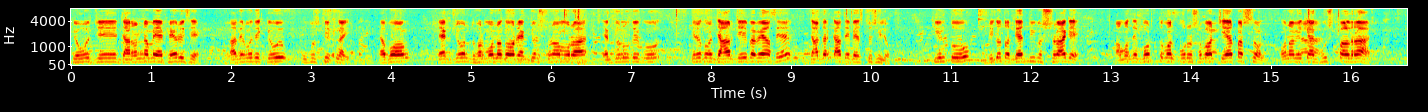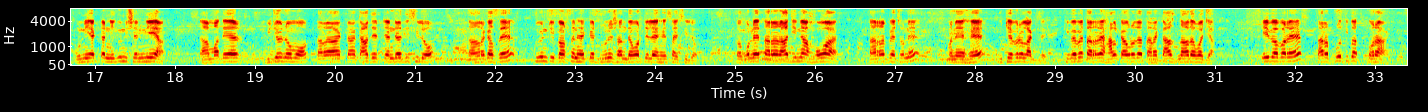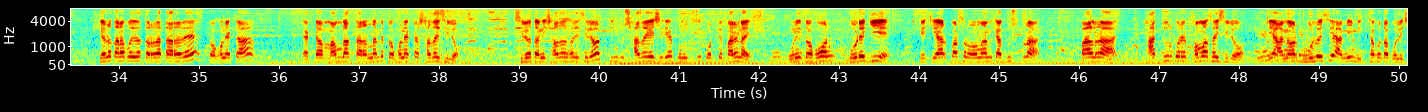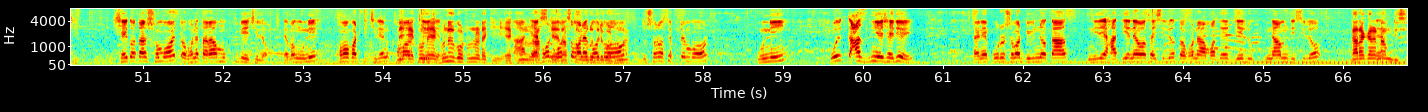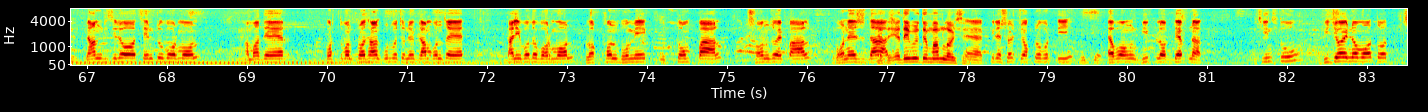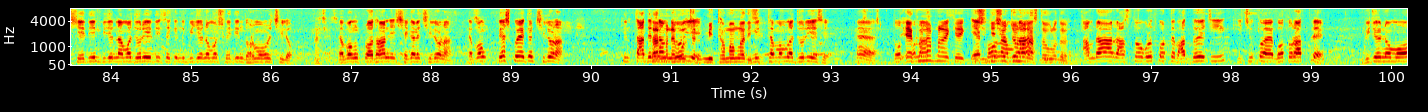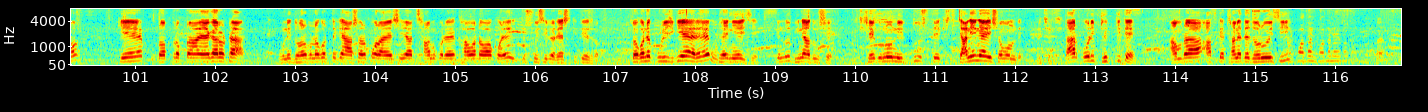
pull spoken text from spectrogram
কেউ যে যারার নামে এফআইআর হয়েছে, তাদের মধ্যে কেউ উপস্থিত নাই। এবং একজন ধর্মনগর, একজন সোনামুড়া, একজন উদয়পুর, এরকম যার যেভাবে আছে, যার যার কাজে ব্যস্ত ছিল। কিন্তু বিগত দেড় দুই বছর আগে আমাদের বর্তমান পৌরসভার চেয়ারপারসন অনামিকা ঘুষপাল রায়, উনি একটা নিগুনিশন নিয়ে আমাদের বিজয় বিজয়নম তারা একটা কাজের টেন্ডার দিছিল। তার কাছে টোয়েন্টি পার্সেন্ট হেকে ডোনেশন দেওয়ার দিলে হে চাইছিল। তখন তারা রাজি না হওয়া, তার পেছনে মানে হে উঠে বেরো লাগছে। কীভাবে তারা হালকা করা যায়, তারা কাজ না দেওয়া যায়। এই ব্যাপারে তারা প্রতিবাদ করা। কেন তারা প্রতিবাদ, তারা তারারে তখন একটা একটা মামলা তার নামে তখন একটা সাজাই ছিল। ছিল তানি সাজা সাজিয়েছিল কিন্তু সাজাই এসে কোনো কিছু করতে পারে নাই। উনি তখন করে গিয়ে, এই চেয়ারপারসন অনামিকা ঘুষপলা পালরা হাত জোর করে ক্ষমা চাইছিল যে আমার ভুল হয়েছে আমি মিথ্যা কথা বলেছি। সেই কথার সময় তখন তারা মুক্তি পেয়েছিল এবং উনি ক্ষমা প্রার্থী ছিলেন ক্ষমা এখন এখনের ঘটনাটা কি? বর্তমানে গত দোসরা সেপ্টেম্বর উনি ওই কাজ নিয়ে সেরে তাই পৌরসভার বিভিন্ন কাজ নিজে হাতিয়ে নেওয়া চাইছিল। তখন আমাদের যে লোক নাম দিছিল কারা কারা নাম দিছে? নাম দিছিল সেন্টু বর্মন আমাদের বর্তমান প্রধান পূর্বচন্দ্রী গ্রাম পঞ্চায়েত কালীপদ বর্মন লক্ষণ ভৌমিক উত্তম পাল সঞ্জয় পাল গণেশ দাস এদের- বিরুদ্ধে মামলা হয়েছে। হ্যাঁ, চক্রবর্তী এবং বিপ্লব দেবনাথ। কিন্তু বিজয় নম তো সেদিন বিজয় নামা জড়িয়ে দিয়েছে কিন্তু বিজয় নম সেদিন ধর্মঘট ছিল। আচ্ছা এবং প্রধান সেখানে ছিল না এবং বেশ কয়েকজন ছিল না। কিন্তু তাদের নাম মানে মিথ্যা মামলা মিথ্যা মামলা জড়িয়েছে হ্যাঁ এখন আপনারা কিসের জন্য আমরা- রাস্তা অবরোধ আমরা রাস্তা অবরোধ করতে বাধ্য হয়েছি। কিছু গত রাত্রে বিজয় নম কে রাত্র প্রায় এগারোটা উনি ধর্মনগর থেকে আসার পর এসে ছান করে খাওয়া দাওয়া করে একটু শুয়েছিল রেস্ট দিতেছিল তখন পুলিশ গিয়ে আরে উঠে নিয়েছে কিন্তু বিনা দোষে। সে কোনো নির্দোষ জানি না এই সম্বন্ধে। আচ্ছা, আচ্ছা। তার পরিপ্রেক্ষিতে আমরা আজকে থানাতে জড়ো হয়েছি।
